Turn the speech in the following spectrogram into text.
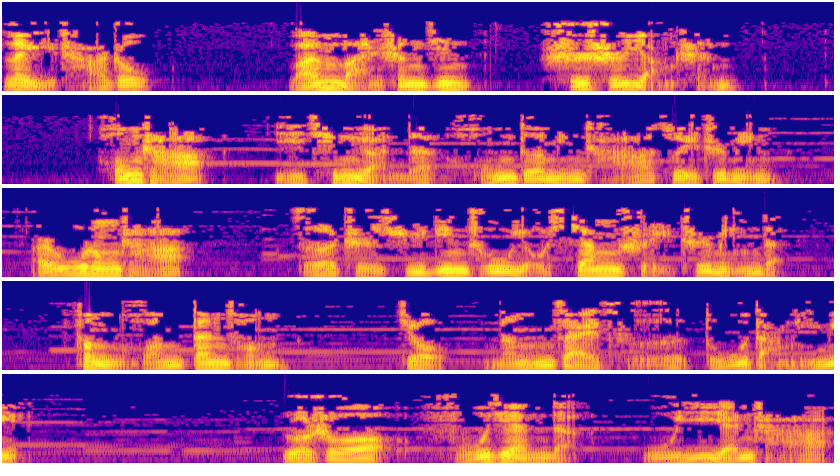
擂茶粥。碗碗生津，时时养神。红茶以清远的洪德名茶最知名，而乌龙茶则只需拎出有香水之名的凤凰单丛，就能在此独当一面。若说福建的武夷岩茶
